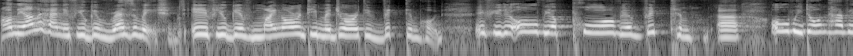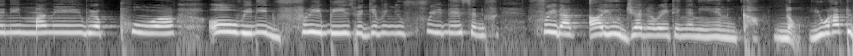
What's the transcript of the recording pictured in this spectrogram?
on the other hand, if you give reservations, if you give minority majority victimhood, if you do, oh, we are poor, we are victim, uh, oh, we don't have any money, we are poor, oh, we need freebies, we're giving you free this and free free that are you generating any income no you have to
